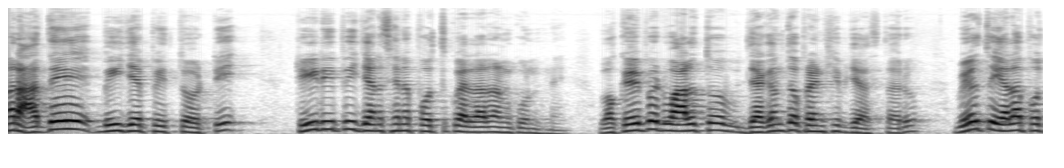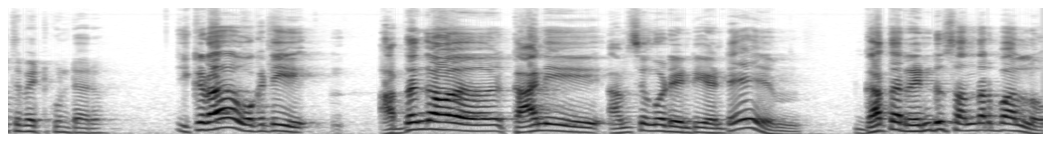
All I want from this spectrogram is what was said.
మరి అదే బీజేపీ తోటి టీడీపీ జనసేన పొత్తుకు వెళ్ళాలనుకుంటున్నాయి. ఒకవైపు వాళ్ళతో జగన్తో ఫ్రెండ్షిప్ చేస్తారు. వీళ్ళతో ఎలా పొత్తు పెట్టుకుంటారు? ఇక్కడ ఒకటి అర్థం కాని అంశం కూడా ఏంటి అంటే గత రెండు సందర్భాల్లో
